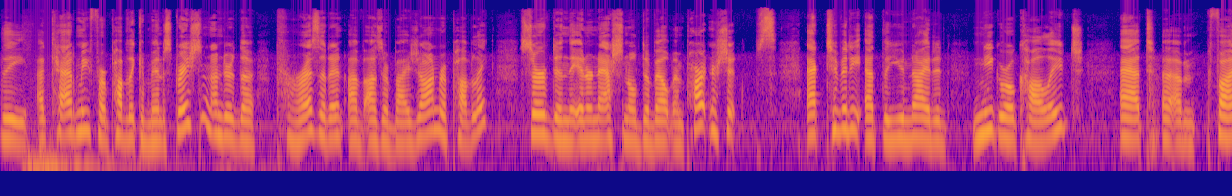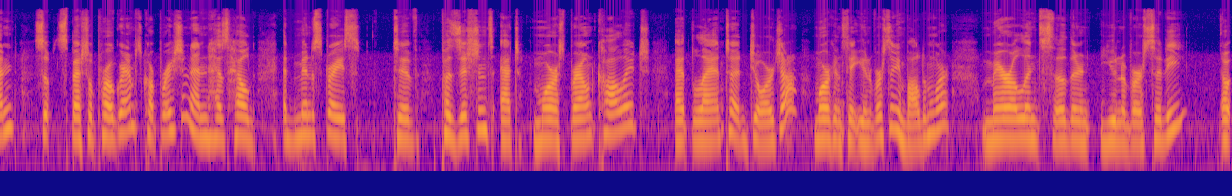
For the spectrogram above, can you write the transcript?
the Academy for Public Administration under the President of Azerbaijan Republic, served in the International Development Partnerships activity at the United Negro College at um, Fund Special Programs Corporation, and has held administrative positions at Morris Brown College, Atlanta, Georgia, Morgan State University in Baltimore, Maryland Southern University, oh,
